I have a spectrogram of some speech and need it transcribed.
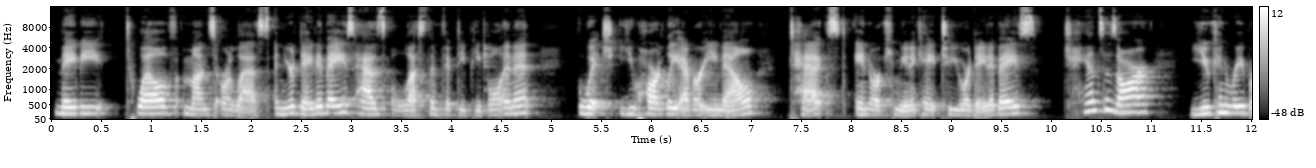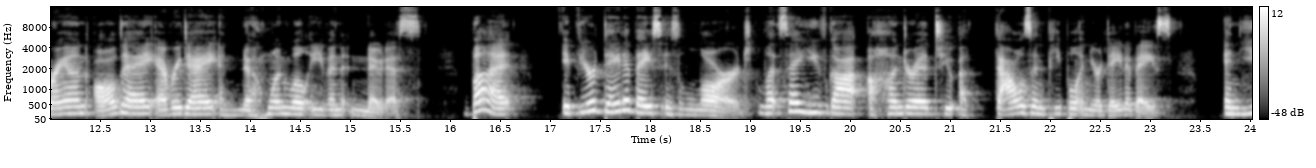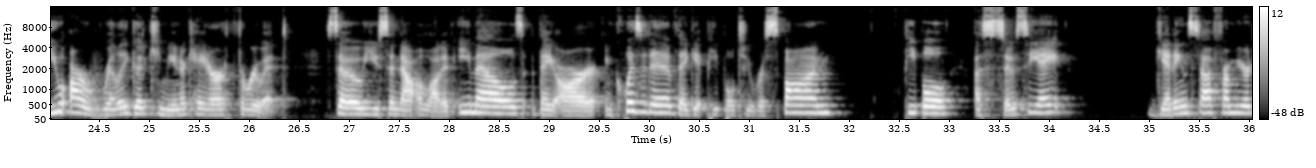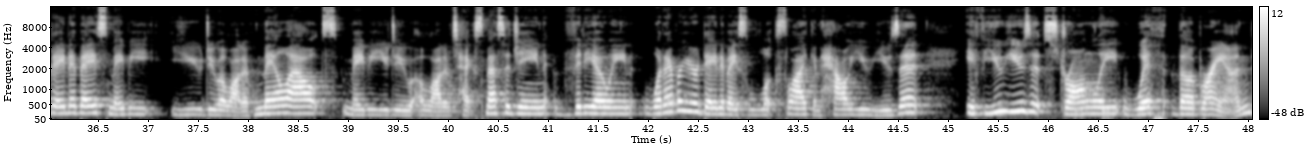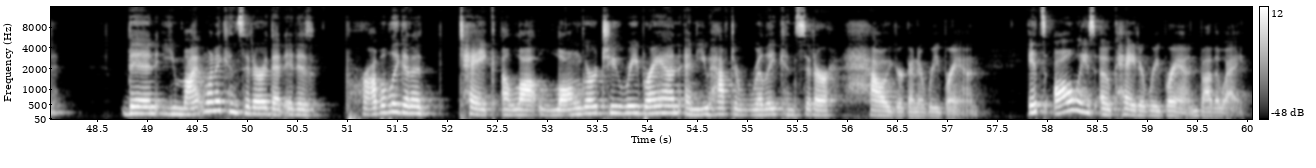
maybe 12 months or less, and your database has less than 50 people in it, which you hardly ever email, text, and or communicate to your database, chances are you can rebrand all day, every day, and no one will even notice. But if your database is large, let's say you've got 100 to 1,000 people in your database, and you are a really good communicator through it. So you send out a lot of emails, they are inquisitive, they get people to respond. People associate getting stuff from your database. Maybe you do a lot of mail outs, maybe you do a lot of text messaging, videoing, whatever your database looks like and how you use it. If you use it strongly with the brand, then you might want to consider that it is probably going to take a lot longer to rebrand and you have to really consider how you're going to rebrand. It's always okay to rebrand, by the way.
